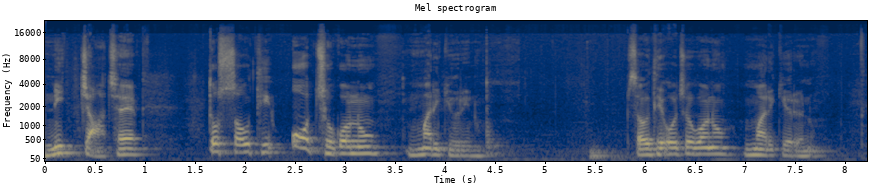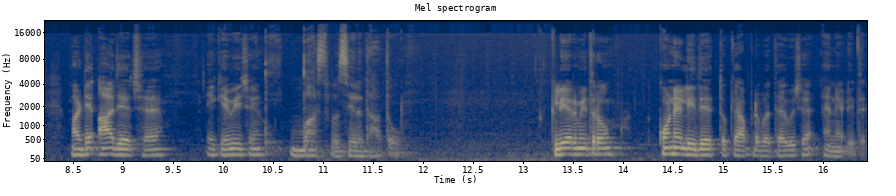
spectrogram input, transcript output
નીચા છે. તો સૌથી ઓછું કોનું? મર્ક્યુરીનું. સૌથી ઓછું કોનું? મર્ક્યુરીનું. માટે આ જે છે, એ કેવી છે? બાષ્પશીલ ધાતુ. ક્લિયર મિત્રો? કોને લીધે? તો કે આપણે બતાવ્યું છે, એને લીધે.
